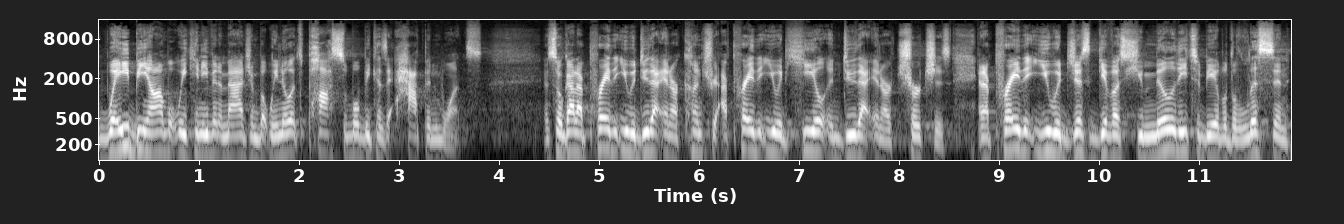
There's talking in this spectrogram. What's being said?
way beyond what we can even imagine. But we know it's possible because it happened once. And so, God, I pray that you would do that in our country. I pray that you would heal and do that in our churches. And I pray that you would just give us humility to be able to listen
